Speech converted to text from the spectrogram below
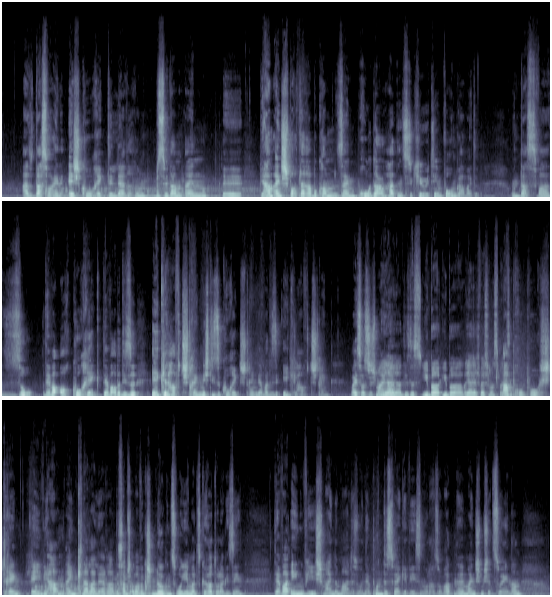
also das war eine echt korrekte Lehrerin, bis wir dann einen, äh, wir haben einen Sportlehrer bekommen, sein Bruder hat in Security im Forum gearbeitet. Und das war so, der war auch korrekt, der war aber diese ekelhaft streng, nicht diese korrekt streng, der war diese ekelhaft streng. Weißt du, was ich meine? Ja, ja, dieses über, über, ja, ja, ich weiß schon, was du meinst. Apropos streng, ey, wir hatten einen Knallerlehrer, das habe ich aber wirklich nirgendwo jemals gehört oder gesehen. Der war irgendwie, ich meine mal, so in der Bundeswehr gewesen oder sowas, ne, meine ich mich jetzt zu erinnern.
